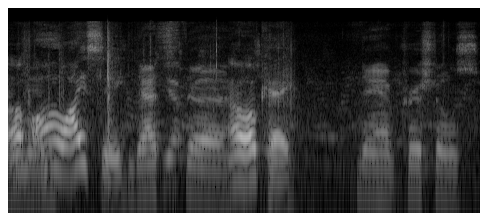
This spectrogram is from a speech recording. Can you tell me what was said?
Oh, oh, I see. That's Yep. the, Oh, okay. they have crystals.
